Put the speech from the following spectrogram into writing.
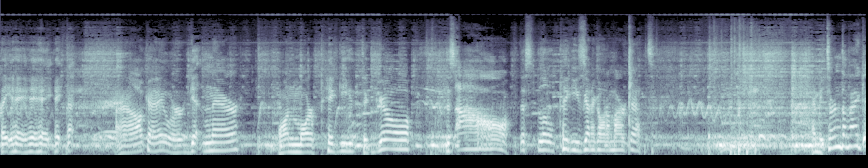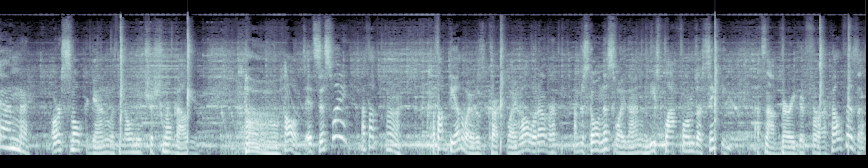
hey, hey, hey, hey, hey. Uh, okay, we're getting there. One more piggy to go. This, ow! This little piggy's gonna go to market. And be turn to bacon! Or smoke again with no nutritional value. Oh, oh it's this way? I thought, huh. I thought the other way was the correct way. Well, whatever. I'm just going this way then, and these platforms are sinking. That's not very good for our health, is it?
